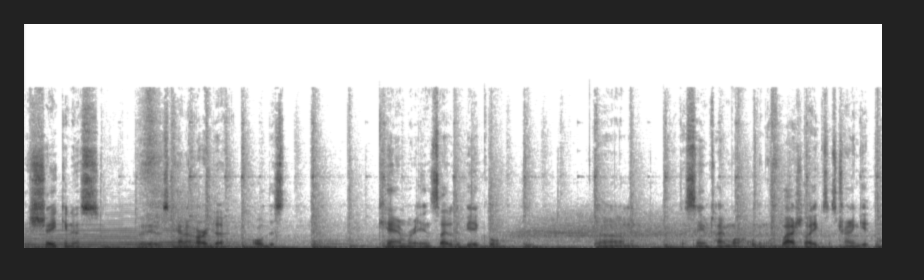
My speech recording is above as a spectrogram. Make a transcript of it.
the shakiness, but it was kind of hard to hold this camera inside of the vehicle um, at the same time while holding the flashlight because I was trying to get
